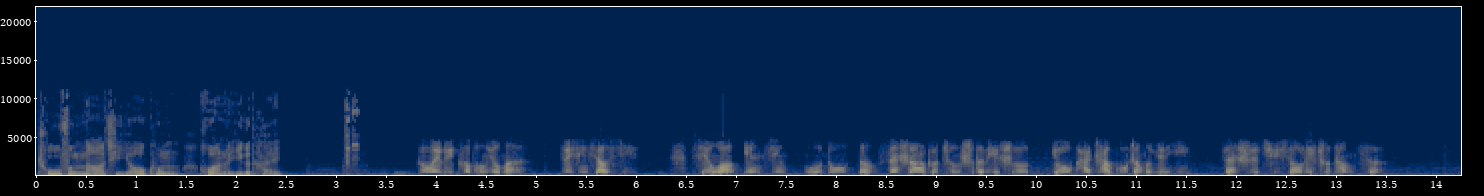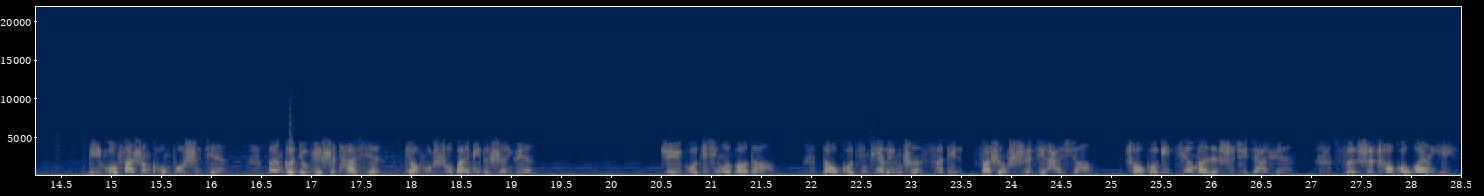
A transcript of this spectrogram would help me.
楚风拿起遥控，换了一个台。旅客朋友们，最新消息：前往燕京、魔都等三十二个城市的列车有排查故障的原因，暂时取消列车趟次。米国发生恐怖事件，半个纽约市塌陷，掉入数百米的深渊。据国际新闻报道，岛国今天凌晨四点发生十级海啸，超过一千万人失去家园，损失超过万亿。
